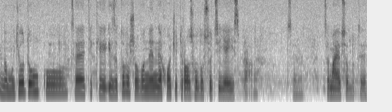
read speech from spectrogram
Е, На мою думку, це тільки із-за того, що вони не хочуть розголосу цієї справи. Це, це має все бути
